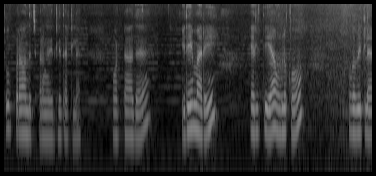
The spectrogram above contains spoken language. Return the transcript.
சூப்பராக வந்துச்சு பாருங்கள் இட்லி தட்டில். ஒட்டாத. இதே மாதிரி ஹெல்த்தியாக உங்களுக்கும் உங்கள் வீட்டில்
